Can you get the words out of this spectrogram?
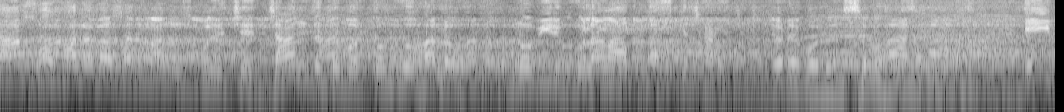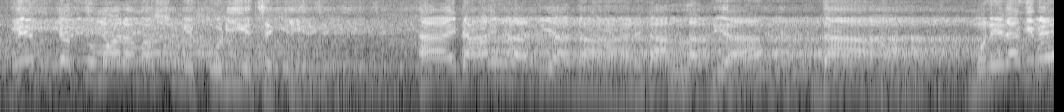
লাখো ভালোবাসার মানুষ বলছে জানতে দেবো, তবুও ভালো। নবীর গোলাম আব্বাসকে ছাড়বো না। জোরে বলুন সোহান এই প্রেমটা তোমার আমার সঙ্গে করিয়েছে কি? হ্যাঁ এটা আল্লাহ দিয়া দান, এটা আল্লাহ দিয়া দান। মনে রাখবে?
